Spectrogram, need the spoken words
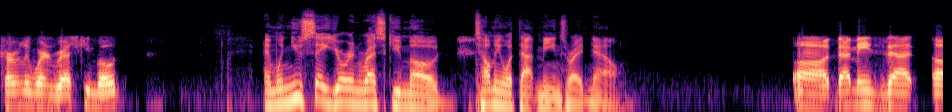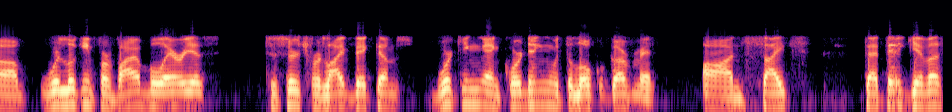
currently we're in rescue mode. And when you say you're in rescue mode, tell me what that means right now. Uh, that means that um, we're looking for viable areas to search for live victims, working and coordinating with the local government on sites that they give us,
